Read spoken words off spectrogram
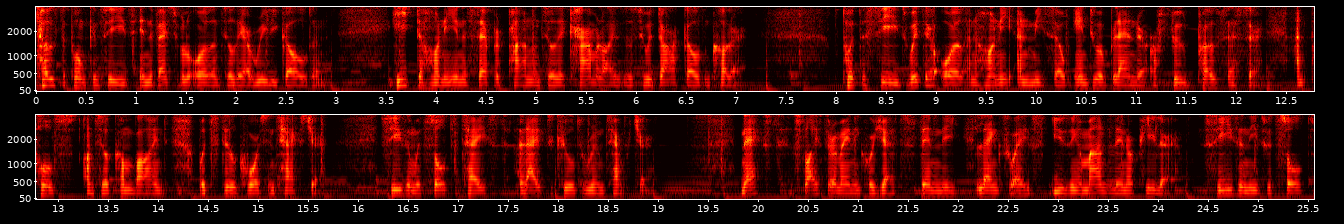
toast the pumpkin seeds in the vegetable oil until they are really golden. Heat the honey in a separate pan until it caramelizes to a dark golden colour. Put the seeds with their oil and honey and miso into a blender or food processor and pulse until combined but still coarse in texture. Season with salt to taste, allowed to cool to room temperature. Next, slice the remaining courgettes thinly lengthways using a mandolin or peeler. Season these with salt,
